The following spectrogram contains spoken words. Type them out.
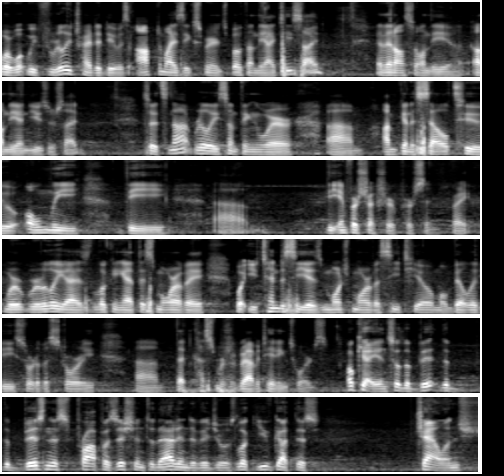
where what we've really tried to do is optimize the experience both on the IT side, and then also on the, uh, on the end user side. So it's not really something where um, I'm going to sell to only the um, the infrastructure person, right? We're, we're really as looking at this more of a what you tend to see is much more of a CTO mobility sort of a story um, that customers are gravitating towards. Okay, and so the, the, the business proposition to that individual is, look, you've got this challenge,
